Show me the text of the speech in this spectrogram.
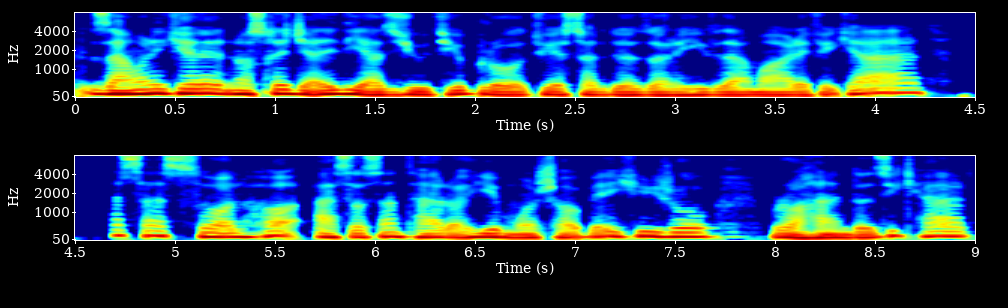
زمانی که نسخه جدیدی از یوتیوب رو توی سال 2017 معرفی کرد پس از سالها اساسا طراحی مشابهی رو راه اندازی کرد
